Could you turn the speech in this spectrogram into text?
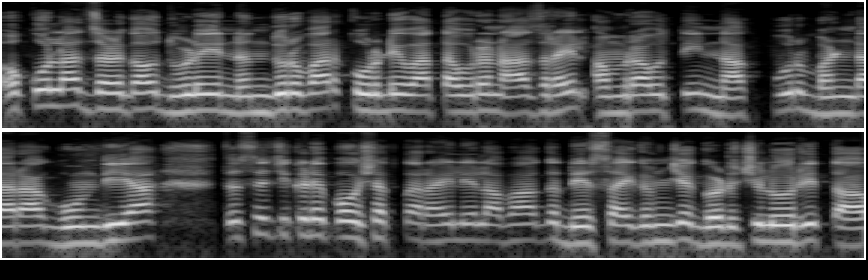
अकोला जळगाव धुळे नंदुरबार कोरडे वातावरण आज राहील. अमरावती नागपूर भंडारा गोंदिया तसेच इकडे पाहू शकता राहिलेला भाग देसाईगंज गडचिरोली ता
